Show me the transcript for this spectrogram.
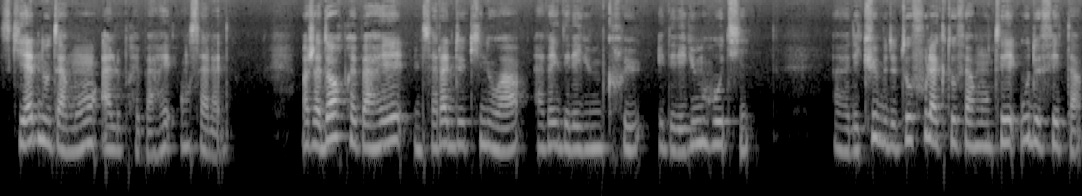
ce qui aide notamment à le préparer en salade. Moi, j'adore préparer une salade de quinoa avec des légumes crus et des légumes rôtis, euh, des cubes de tofu lacto-fermenté ou de feta,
